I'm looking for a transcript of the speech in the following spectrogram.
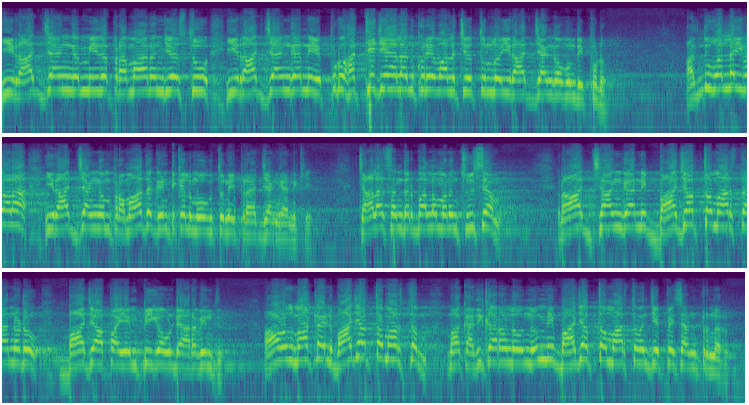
ఈ రాజ్యాంగం మీద ప్రమాణం చేస్తూ ఈ రాజ్యాంగాన్ని ఎప్పుడు హత్య చేయాలనుకునే వాళ్ళ చేతుల్లో ఈ రాజ్యాంగం ఉంది ఇప్పుడు. అందువల్ల ఇవాళ ఈ రాజ్యాంగం ప్రమాద గంటికలు మోగుతున్నాయి ఈ రాజ్యాంగానికి. చాలా సందర్భాల్లో మనం చూసాం రాజ్యాంగాన్ని బాజాప్తా మారుస్తా అన్నాడు భాజపా ఎంపీగా ఉండే అరవింద్. ఆ రోజు మాట్లాడి బాజాప్తా మారుస్తాం మాకు అధికారంలో ఉన్నాం మేము బాజాప్తా మారుస్తామని చెప్పేసి అంటున్నారు.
